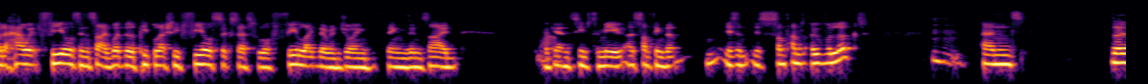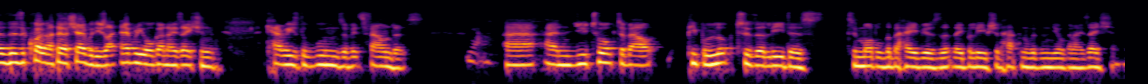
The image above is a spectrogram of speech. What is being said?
but how it feels inside whether people actually feel successful or feel like they're enjoying things inside yeah. again seems to me as something that isn't is sometimes overlooked mm-hmm. and the, there's a quote i think i shared with you is like every organization carries the wounds of its founders yeah uh, and you talked about people look to the leaders to model the behaviors that they believe should happen within the organization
